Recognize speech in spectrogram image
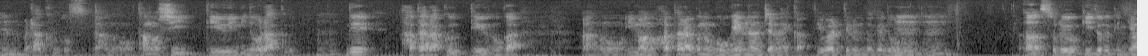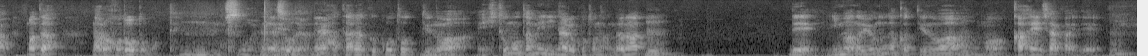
うん。うん楽をすあの楽しいっていう意味の楽。うん。で働くっていうのがあの今の働くの語源なんじゃないかって言われてるんだけど、うんうん。あそれを聞いた時にあまたなるほどと思って、うんすごいね。そうだよね。働くことっていうのは人のためになることなんだな、うんで今の世の中っていうのは、うん。まあ、貨幣社会でうん。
